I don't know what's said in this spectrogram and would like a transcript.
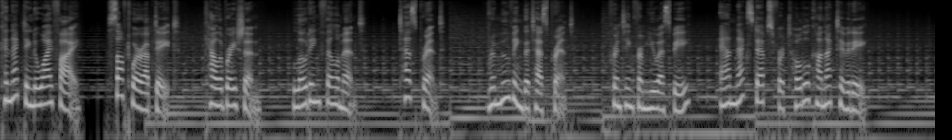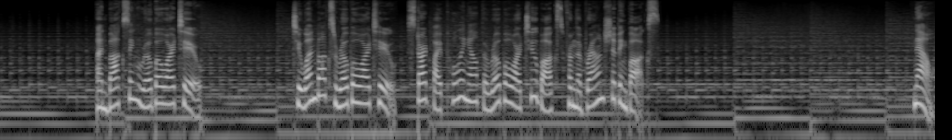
connecting to Wi-Fi, software update, calibration, loading filament, test print, removing the test print, printing from USB, and next steps for total connectivity. Unboxing Robo R2 To unbox Robo R2, start by pulling out the Robo R2 box from the brown shipping box. Now,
